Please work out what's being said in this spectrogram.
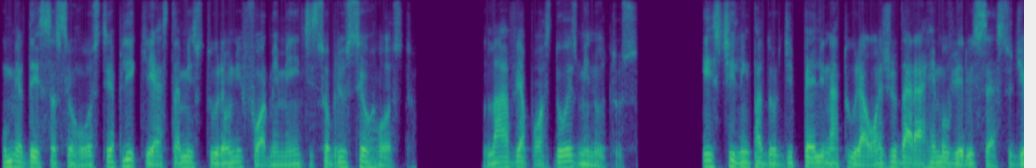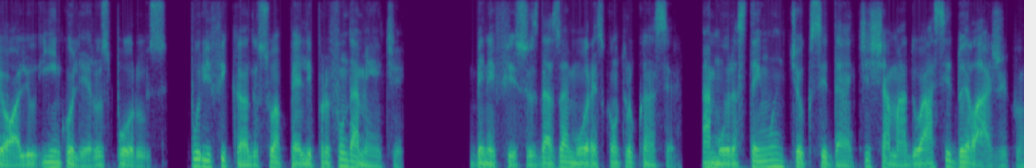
Umedeça seu rosto e aplique esta mistura uniformemente sobre o seu rosto. Lave após 2 minutos. Este limpador de pele natural ajudará a remover o excesso de óleo e encolher os poros, purificando sua pele profundamente. Benefícios das amoras contra o câncer. Amoras têm um antioxidante chamado ácido elágico,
